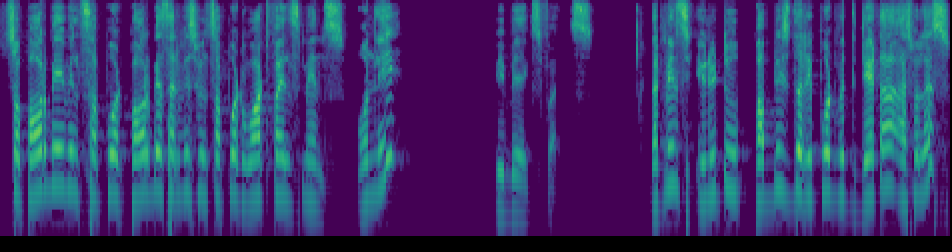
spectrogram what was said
So Power BI will support, Power BI service will support what files means? Only PBIX files. That means you need to publish the report with data as well as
